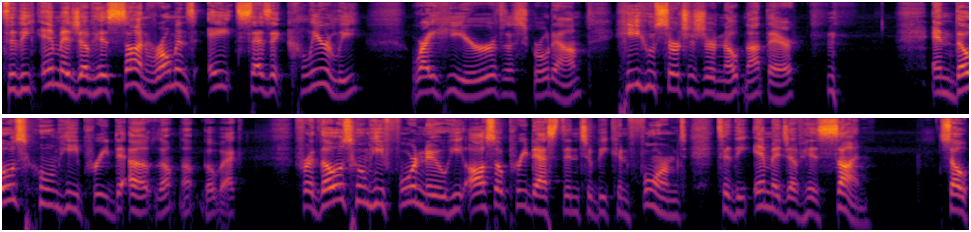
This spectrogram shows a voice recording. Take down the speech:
to the image of His Son. Romans 8 says it clearly right here. If I scroll down, He who searches your, nope, not there. And those whom he predestined, oh no, no, go back. For those whom he foreknew, he also predestined to be conformed to the image of his son. So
